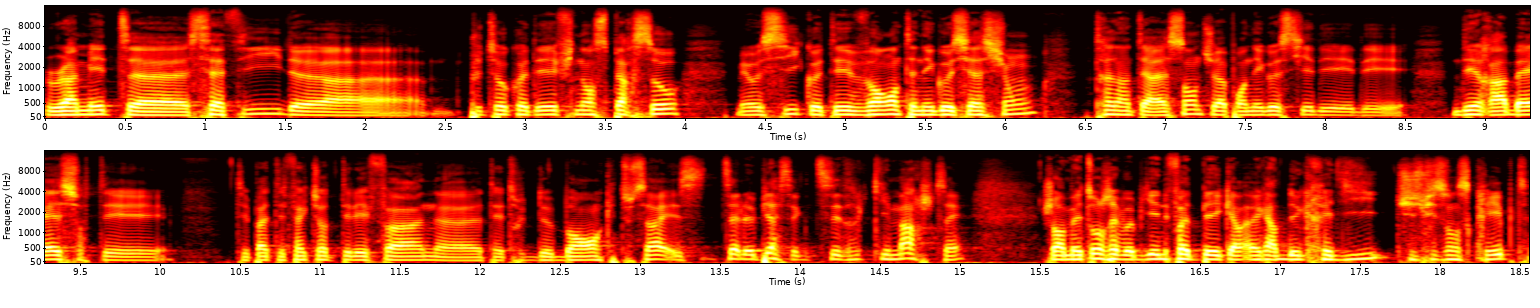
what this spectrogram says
Ramit Sethi, de, plutôt côté finance perso, mais aussi côté vente et négociation. Très intéressant, tu vois, pour négocier des, des, des rabais sur tes, pas, tes factures de téléphone, tes trucs de banque et tout ça. Et le pire, c'est que c'est des trucs qui marchent, tu sais. Genre, mettons, j'avais oublié une fois de payer la carte de crédit, tu suis son script,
